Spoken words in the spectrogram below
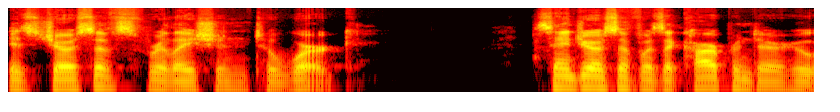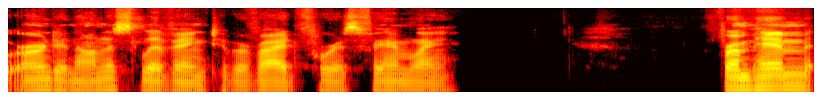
is Joseph's relation to work St. Joseph was a carpenter who earned an honest living to provide for his family. From him,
